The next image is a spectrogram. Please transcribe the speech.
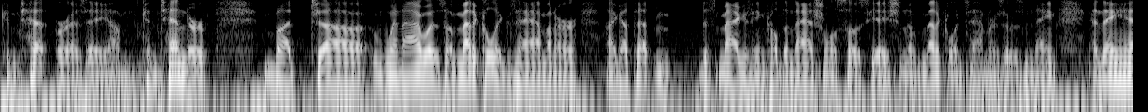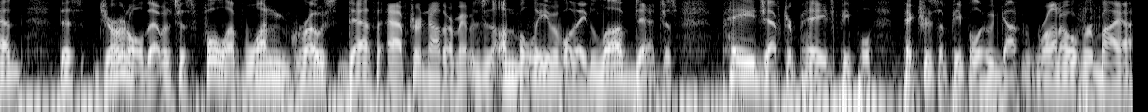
content or as a um, contender, but uh, when I was a medical examiner, I got that. This magazine called the National Association of Medical Examiners, it was named, and they had this journal that was just full of one gross death after another. I mean, it was just unbelievable. They loved it, just page after page. People, pictures of people who'd gotten run over by a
